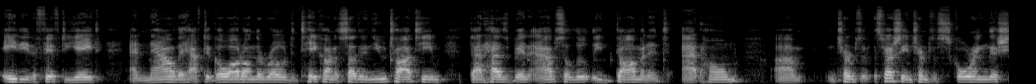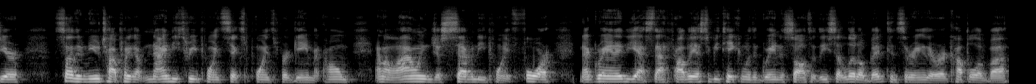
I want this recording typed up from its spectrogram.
80 to 58. And now they have to go out on the road to take on a Southern Utah team that has been absolutely dominant at home. Um, in terms of especially in terms of scoring this year. Southern Utah putting up 93.6 points per game at home and allowing just 70.4. Now, granted, yes, that probably has to be taken with a grain of salt at least a little bit, considering there were a couple of uh,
